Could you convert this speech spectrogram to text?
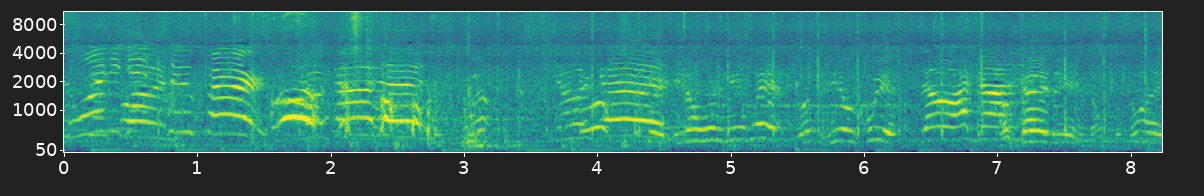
The one you get to first. If you don't want to get wet, go up the hill and quit. No, I got it. Okay then, don't complain.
